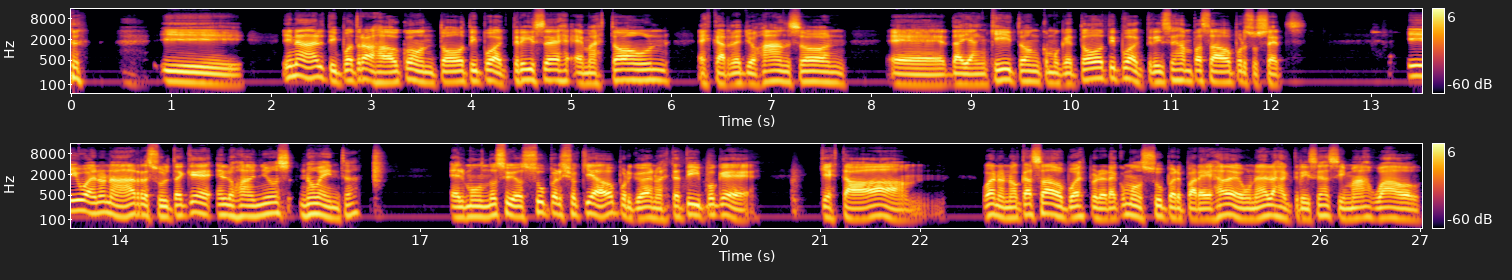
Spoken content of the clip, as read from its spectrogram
y, y nada, el tipo ha trabajado con todo tipo de actrices, Emma Stone, Scarlett Johansson, eh, Diane Keaton, como que todo tipo de actrices han pasado por sus sets. Y bueno, nada, resulta que en los años 90 el mundo se vio súper choqueado porque, bueno, este tipo que, que estaba, mm, bueno, no casado pues, pero era como súper pareja de una de las actrices así más wow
